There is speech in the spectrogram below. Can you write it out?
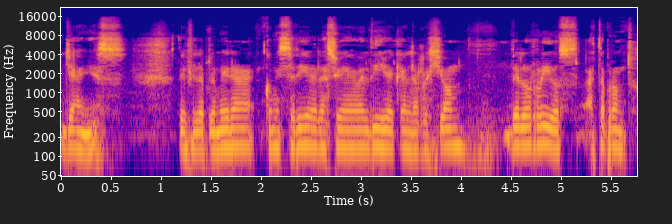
Yáñez desde la primera comisaría de la ciudad de Valdivia, acá en la región de los ríos. Hasta pronto.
